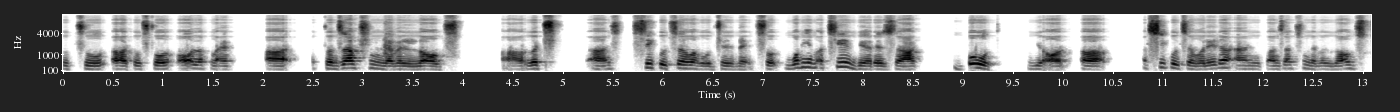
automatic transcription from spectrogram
to, choose, uh, to store all of my uh, transaction level logs uh, which uh, SQL Server would generate. So what we have achieved here is that both your uh, SQL Server data and your transaction level logs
